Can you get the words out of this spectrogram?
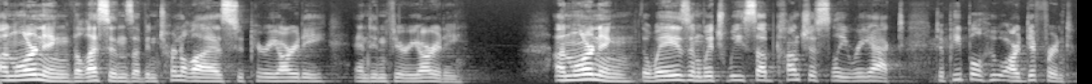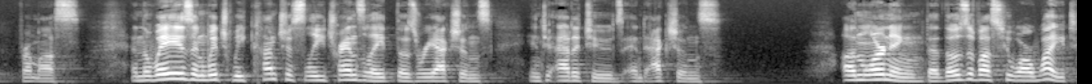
unlearning the lessons of internalized superiority and inferiority, unlearning the ways in which we subconsciously react to people who are different from us, and the ways in which we consciously translate those reactions into attitudes and actions. unlearning that those of us who are white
